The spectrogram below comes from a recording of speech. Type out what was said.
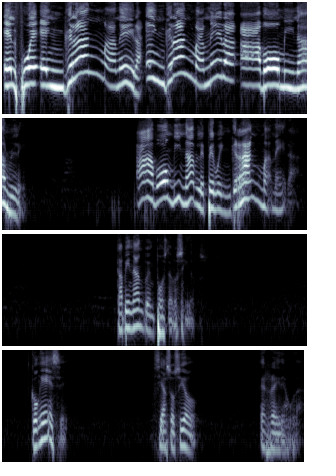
él fue en gran manera, en gran manera abominable. Abominable, pero en gran manera caminando en pos de los ídolos. Con ese se asoció el rey de Judá.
